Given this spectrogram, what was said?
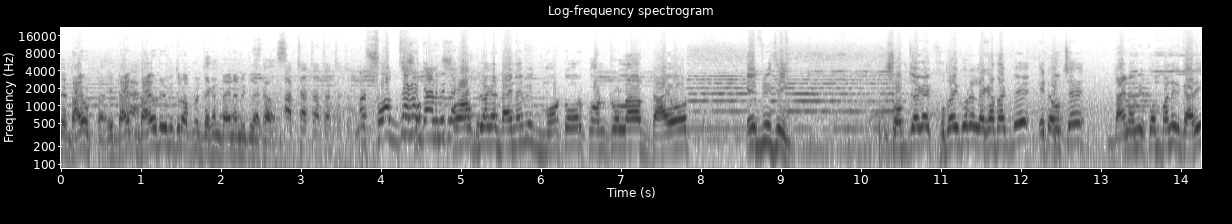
যে ডায়োডটা এই হ্যাঁ। ডায়োডের ভিতরে আপনার দেখেন ডাইনামিক লেখা আছে। আচ্ছা আচ্ছা আচ্ছা আচ্ছা মানে সব জায়গায় ডাইনামিক লেখা সব জায়গায় dynamic motor controller diode everything সব জায়গায় খোদাই করে লেখা থাকবে এটা হচ্ছে ডাইনামিক কোম্পানির গাড়ি।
